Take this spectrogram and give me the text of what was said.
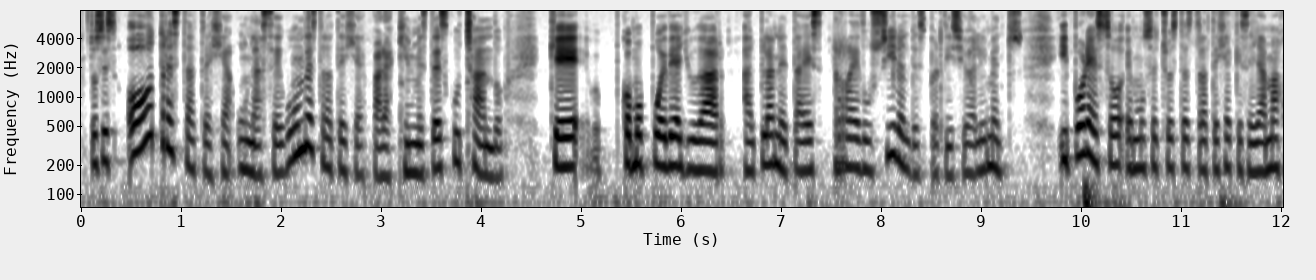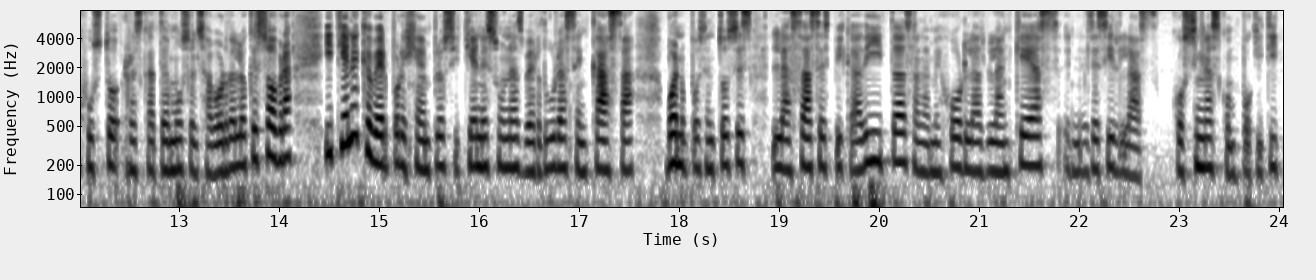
Entonces, otra estrategia, una segunda estrategia para quien me esté escuchando, que cómo puede ayudar al planeta es reducir el desperdicio de alimentos. Y por eso hemos hecho esta estrategia que se llama justo rescatemos el sabor de lo que sobra y tiene que ver, por ejemplo, si tienes unas verduras en casa, bueno, pues entonces las haces picaditas, a lo mejor las blanqueas, es decir, las cocinas con poquitito,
